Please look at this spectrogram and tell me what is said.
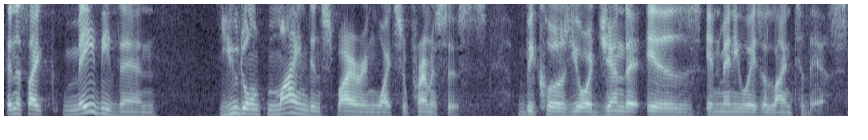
Then it's like, maybe then you don't mind inspiring white supremacists because your agenda is in many ways aligned to theirs.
